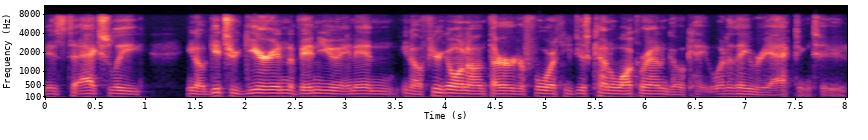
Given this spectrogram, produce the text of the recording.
is to actually, you know, get your gear in the venue, and then you know, if you're going on third or fourth, you just kind of walk around and go, okay, what are they reacting to?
